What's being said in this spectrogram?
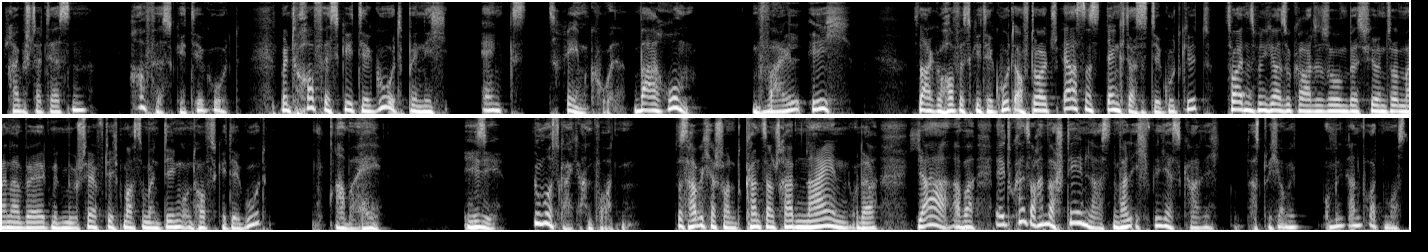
schreibe ich stattdessen, hoffe, es geht dir gut. Mit hoffe, es geht dir gut bin ich extrem cool. Warum? Weil ich sage, hoffe, es geht dir gut auf Deutsch. Erstens, denke, dass es dir gut geht. Zweitens bin ich also gerade so ein bisschen so in meiner Welt mit mir beschäftigt, machst du mein Ding und hoffe, es geht dir gut. Aber hey, easy. Du musst gar nicht antworten. Das habe ich ja schon. Du kannst dann schreiben Nein oder Ja, aber ey, du kannst auch einfach stehen lassen, weil ich will jetzt gar nicht, dass du hier unbedingt antworten musst.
